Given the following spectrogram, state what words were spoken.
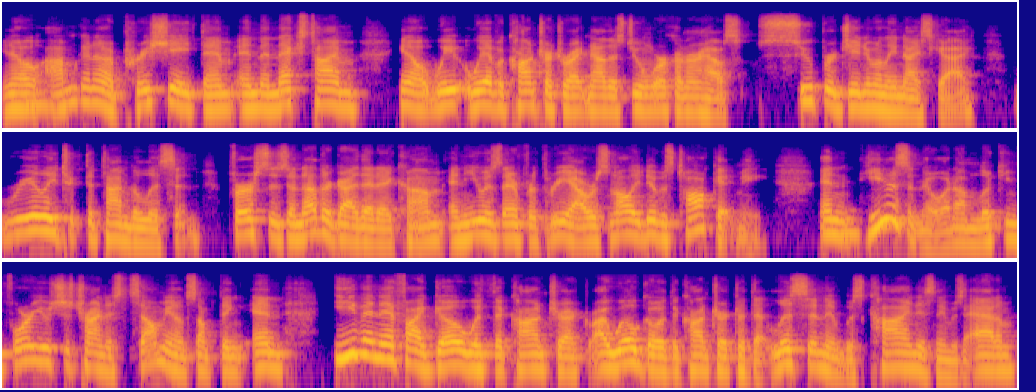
you know mm-hmm. i'm going to appreciate them and the next time you know we, we have a contractor right now that's doing work on our house super genuinely nice guy really took the time to listen. First versus another guy that had come and he was there for three hours and all he did was talk at me. And he doesn't know what i'm looking for. He was just trying to sell me on something. And even if i go with the contractor i will go with the contractor that listened and was kind. His name was adam.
